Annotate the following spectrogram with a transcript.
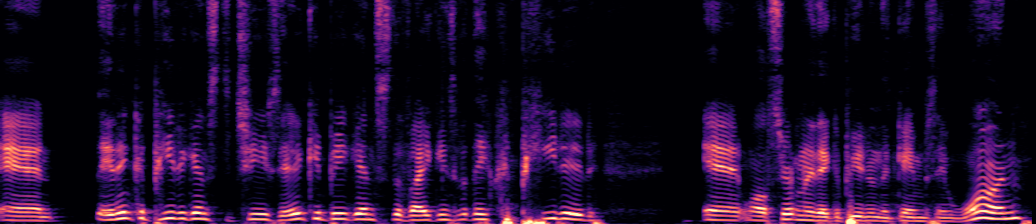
and they didn't compete against the Chiefs. They didn't compete against the Vikings, but they competed and well, certainly they competed in the games they won.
